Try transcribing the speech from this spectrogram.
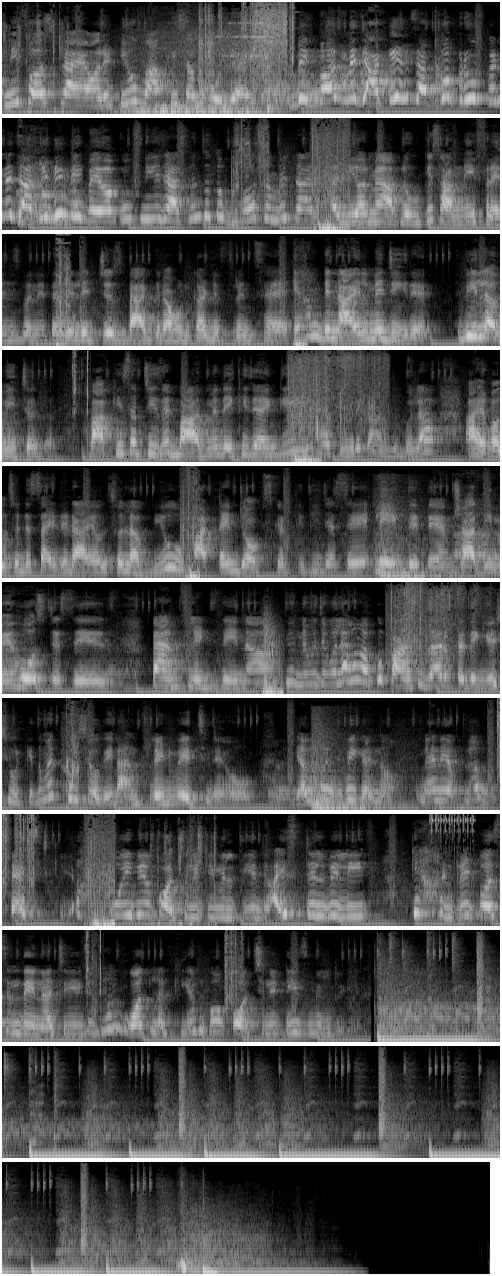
अपनी first priority हूँ बाकी सब हो जाएगा। बिग बॉस में जाके इन सबको प्रूव करना चाहती थी नहीं बेवकूफ़ नहीं है जैस्मिन तो, तो बहुत समझदार अली और मैं आप लोगों के सामने ही फ्रेंड्स बने थे। रिलीजियस बैकग्राउंड का डिफरेंस है कि हम डिनाइल में जी रहे हैं। वी लव ईच अदर बाकी सब चीज़ें बाद में देखी जाएँगी। तो मेरे कान में बोला I have also decided I also love you part time jobs करती थी जैसे प्लेट देते हैं हम शादी में होस्टेसेस पैम्फलेट्स देना। उन्होंने मुझे बोला हम आपको पाँच हज़ार रुपए देंगे शूट की तो मैं खुश हो गई पैम्फलेट बेचने हो। या कुछ भी करना हो मैंने अपना बेस्ट किया। कोई भी अपॉर्चुनिटी मिलती है जो आई स्टिल बिलीव कि हंड्रेड परसेंट देना चाहिए क्योंकि हम बहुत लकी हमको अपॉर्चुनिटीज़ मिल रही है।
